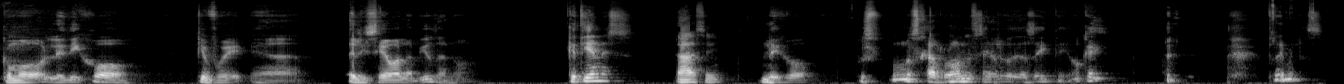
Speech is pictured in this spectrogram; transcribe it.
Como le dijo, ¿quién fue? Eh, Eliseo a la viuda, ¿no? ¿Qué tienes? ah, sí. Le dijo, pues unos jarrones y algo de aceite. Ok. Tráemelos.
